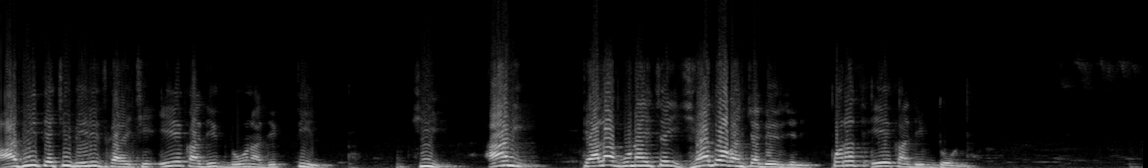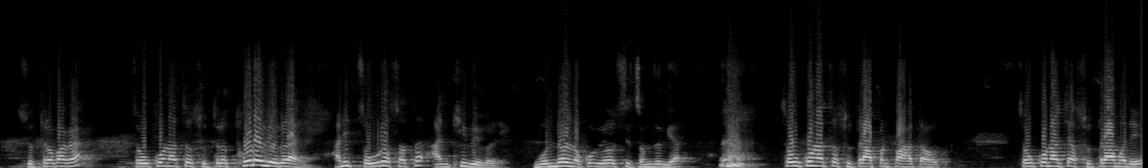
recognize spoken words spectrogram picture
आधी त्याची बेरीज करायची. एक अधिक दोन अधिक तीन. ही. आणि त्याला गुणायचं ह्या दोघांच्या बेरजेने. परत एक अधिक दोन. सूत्र बघा. चौकोनाचं सूत्र थोडं वेगळं आहे आणि चौरसाचं आणखी वेगळं आहे. गोंधळ नको व्यवस्थित समजून घ्या. चौकोनाचं सूत्र आपण पाहत आहोत. चौकोनाच्या सूत्रामध्ये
